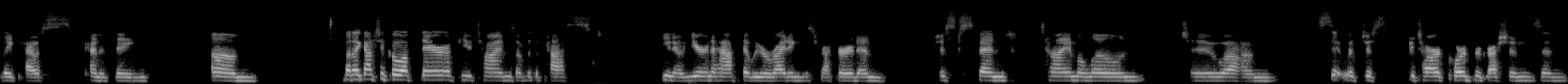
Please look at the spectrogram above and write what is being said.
lake house kind of thing. Um, but I got to go up there a few times over the past, you know, year and a half that we were writing this record and just spend time alone to um, sit with just guitar chord progressions and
